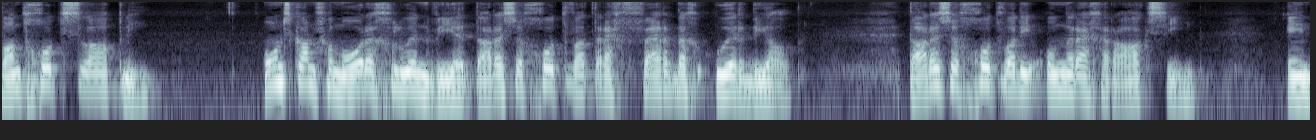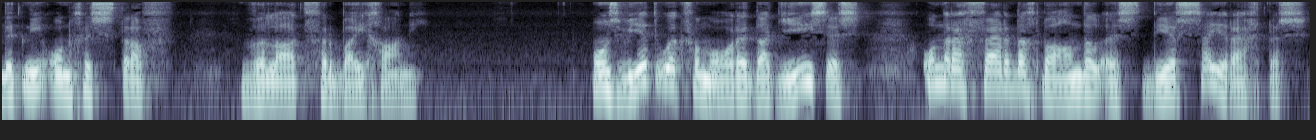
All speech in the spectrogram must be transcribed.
Want God slaap nie. Ons kan vanmôre glo en weet daar is 'n God wat regverdig oordeel. Daar is 'n God wat die onreg raak sien en dit nie ongestraf wil laat verbygaan nie. Ons weet ook vanmôre dat Jesus onregverdig behandel is deur sy regters.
